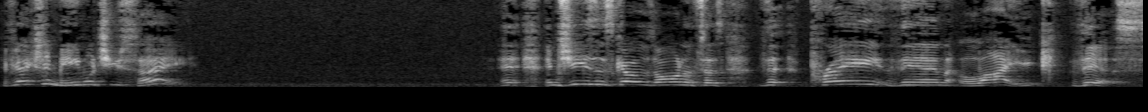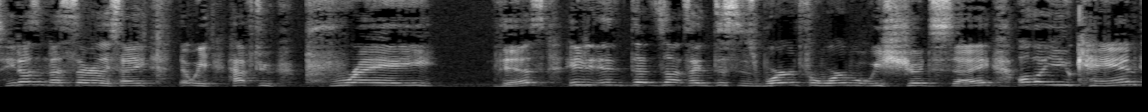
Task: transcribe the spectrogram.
If you actually mean what you say. And Jesus goes on and says, pray then like this. He doesn't necessarily say that we have to pray this. He does not say this is word for word what we should say, although you can,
